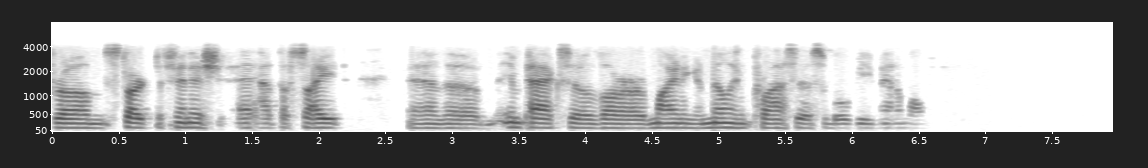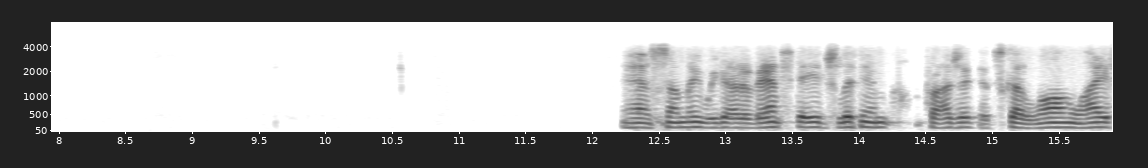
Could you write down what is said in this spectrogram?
from start to finish at the site, and the impacts of our mining and milling process will be minimal. And summary, we got an advanced stage lithium project that's got a long life,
